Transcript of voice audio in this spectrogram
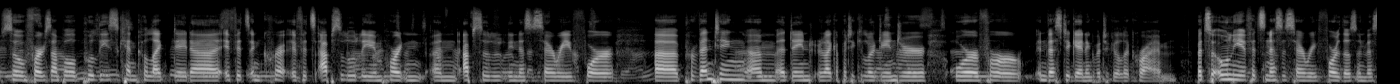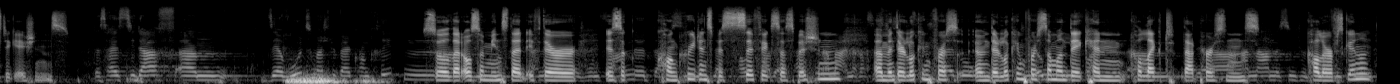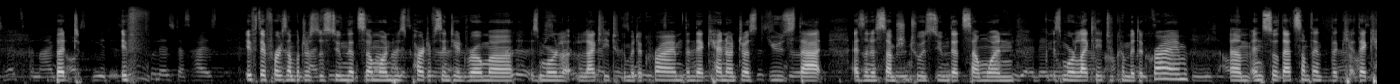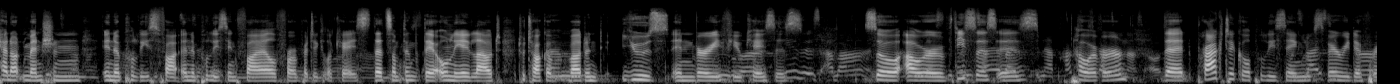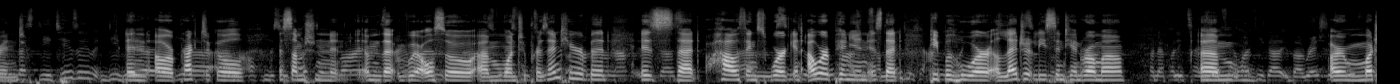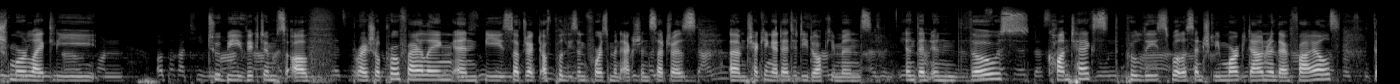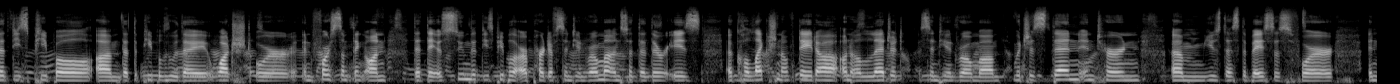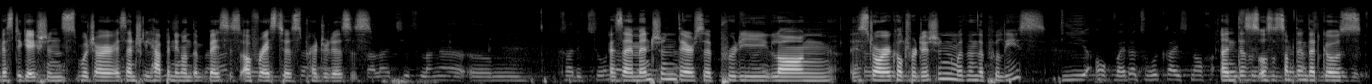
so for example, police can collect data if it's if it's absolutely important and absolutely necessary for uh, preventing um, a danger, like a particular danger, or for investigating a particular crime. But so only if it's necessary for those investigations. So that also means that if there is a concrete and specific suspicion, um, and they're looking for um, they're looking for someone, they can collect that person's color of skin. But if if they, for example, just assume that someone who's part of Sinti and Roma is more li likely to commit a crime, then they cannot just use that as an assumption to assume that someone is more likely to commit a crime. Um, and so that's something that they, ca they cannot mention in a police in a policing file for a particular case. That's something that they're only allowed to talk about and use in very few cases. So our thesis is, however, that practical policing looks very different. And our practical assumption um, that we also um, want to present here a bit is that how things work, in our opinion, is that people who are allegedly Sinti and Roma um, are much more likely to be victims of racial profiling and be subject of police enforcement actions such as um, checking identity documents. And then in those contexts, the police will essentially mark down in their files that these people, um, that the people who they watched or enforced something on, that they assume that these people are part of Sinti and Roma and so that there is a collection of data on alleged Sinti and Roma, which is then in turn um, used as the basis for investigations, which are essentially happening on the basis of racist prejudices. As I mentioned, there's a pretty long historical tradition within the police. And this is also something that goes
